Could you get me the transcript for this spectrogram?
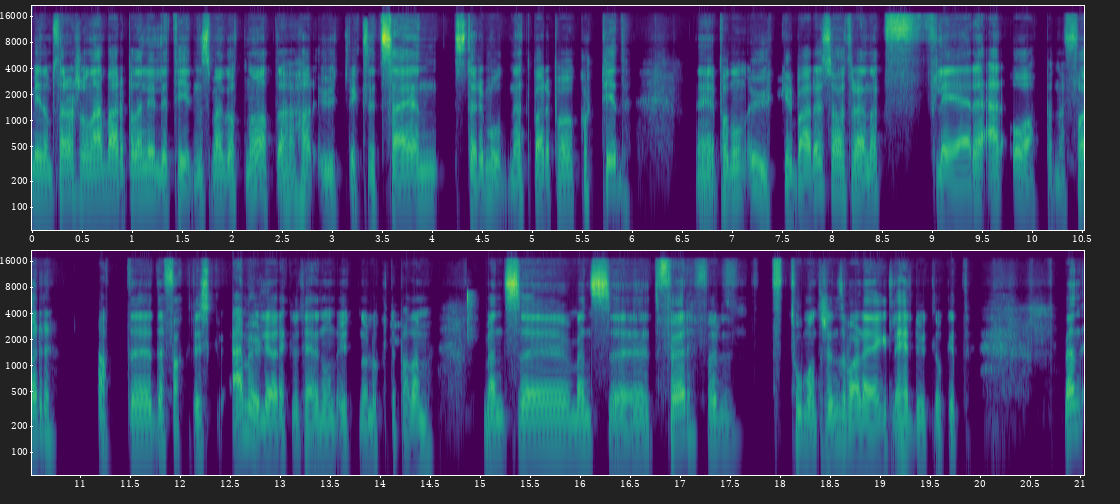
min observasjon er bare på den lille tiden som har gått nå, at det har utviklet seg en større modenhet bare på kort tid. Eh, på noen uker bare så tror jeg nok flere er åpne for at eh, det faktisk er mulig å rekruttere noen uten å lukte på dem. Mens, eh, mens før, for to måneder siden, så var det egentlig helt utelukket. Men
